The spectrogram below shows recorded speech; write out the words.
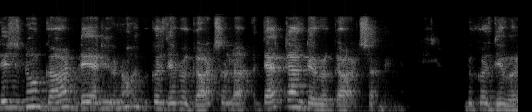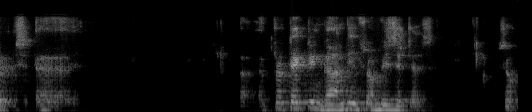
There is no guard there, you know, because there were guards. At that time, there were guards, I mean, because they were uh, protecting Gandhi from visitors. So,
